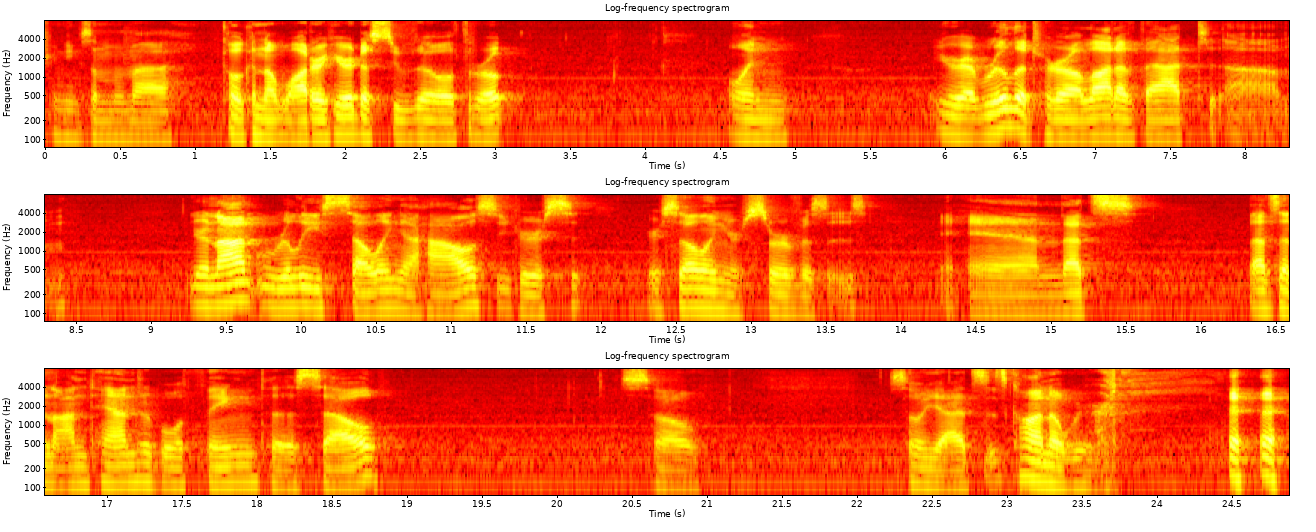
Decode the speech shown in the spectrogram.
Drinking some uh, coconut water here to soothe the throat. When you're a realtor, a lot of that um, you're not really selling a house. You're you're selling your services, and that's that's an untangible thing to sell so, so yeah, it's it's kind of weird,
